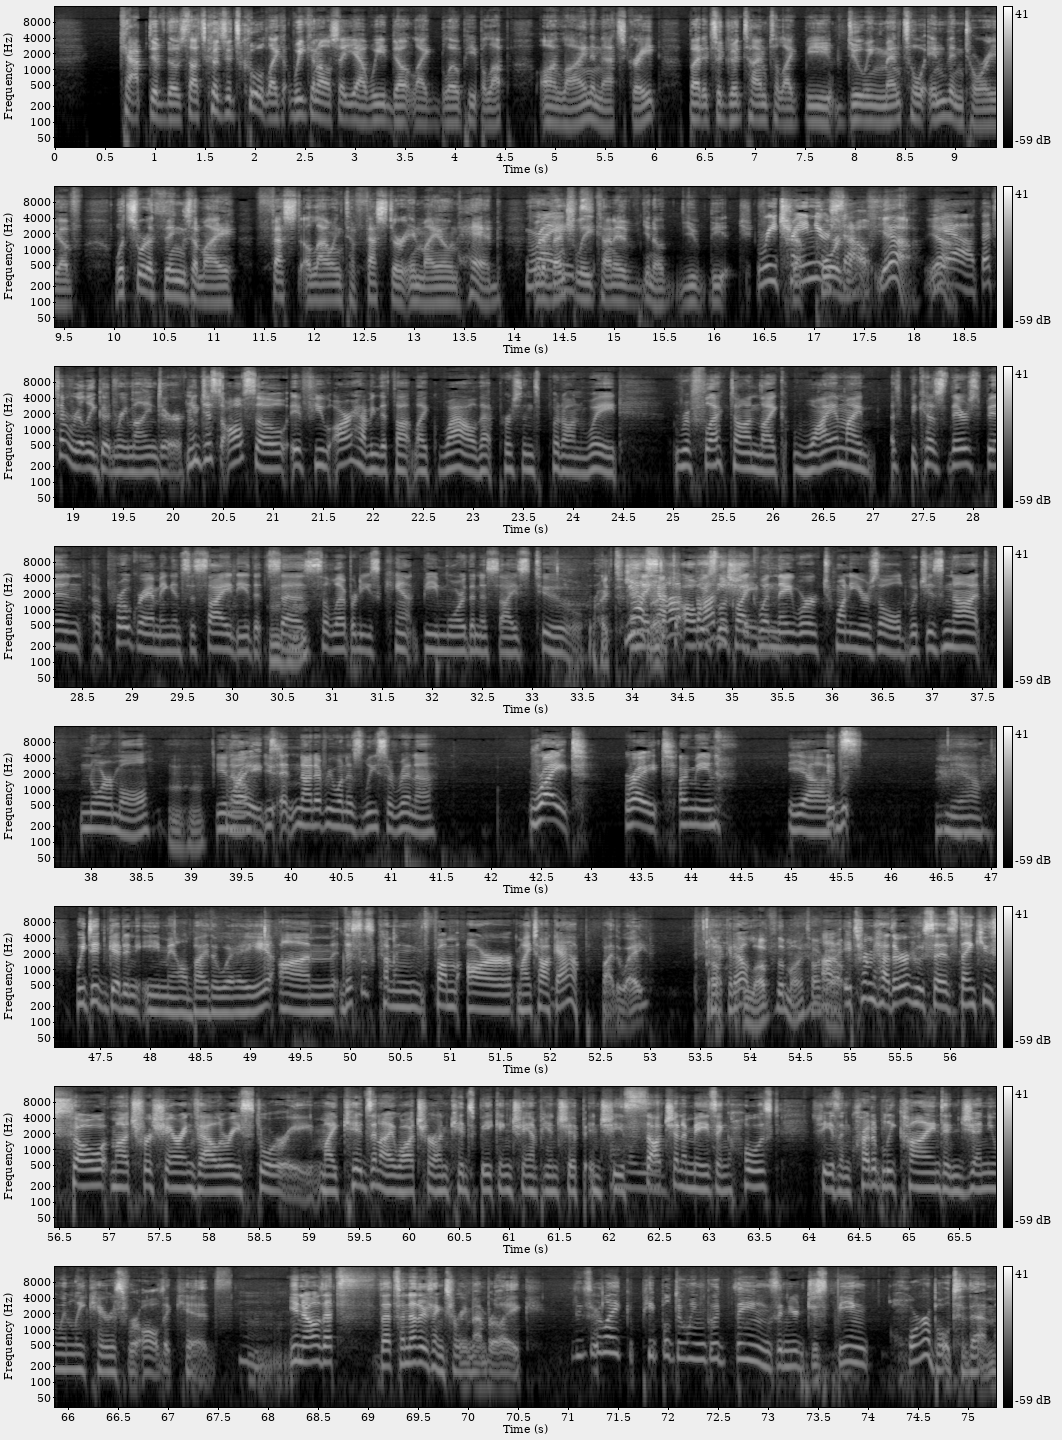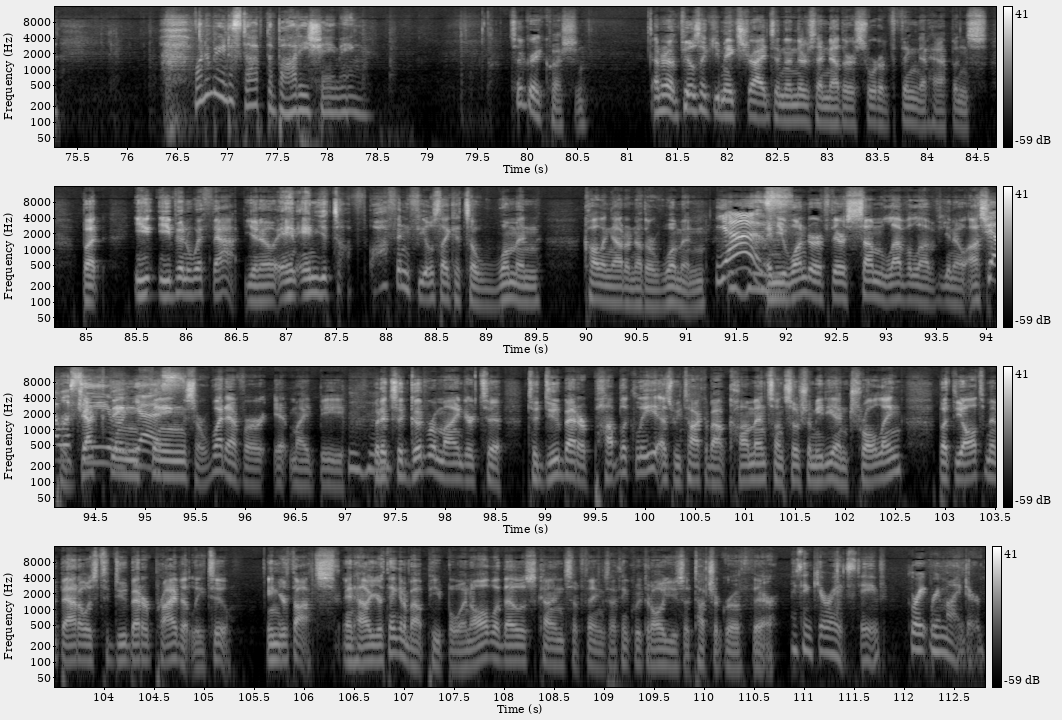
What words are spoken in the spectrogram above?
captive those thoughts because it's cool. Like we can all say, yeah, we don't like blow people up online, and that's great. But it's a good time to like be doing mental inventory of what sort of things am I fest allowing to fester in my own head that Right. eventually kind of you know you the Retrain yourself. out. Yeah, yeah, yeah, that's a really good reminder. And just also, if you are having the thought like, wow, that person's put on weight, reflect on like why am I because there's been a programming in society that Mm-hmm. says celebrities can't be more than a size two. Right. Yeah, and they have to always body look like when they were 20 years old, which is not normal. Mm-hmm. You know, Right. You- not everyone is Lisa Rinna. Right. Right. I mean, Yeah. it's yeah. We did get an email, by the way. Um, this is coming from our My Talk app, by the way. Check it Oh, I love the My Talk Uh, it's from Heather, who says, Thank you so much for sharing Valerie's story. My kids and I watch her on Kids Baking Championship, and she's such an amazing host. She is incredibly kind and genuinely cares for all the kids. You know, that's that's another thing to remember. Like, these are like people doing good things, and you're just being horrible to them. When are we going to stop the body shaming? It's a great question. I don't know. It feels like you make strides, and then there's another sort of thing that happens. But e- even with that, you know, and and it often feels like it's a woman calling out another woman. Yes. And you wonder if there's some level of, you know, us Jealousy or- projecting yes. things or whatever it might be. But mm-hmm. it's a good reminder to to do better publicly as we talk about comments on social media and trolling. But the ultimate battle is to do better privately too. In your thoughts and how you're thinking about people and all of those kinds of things. I think we could all use a touch of growth there. I think you're right, Steve. Great reminder.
